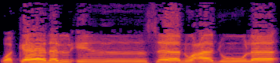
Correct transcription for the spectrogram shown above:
وكان الإنسان عجولا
